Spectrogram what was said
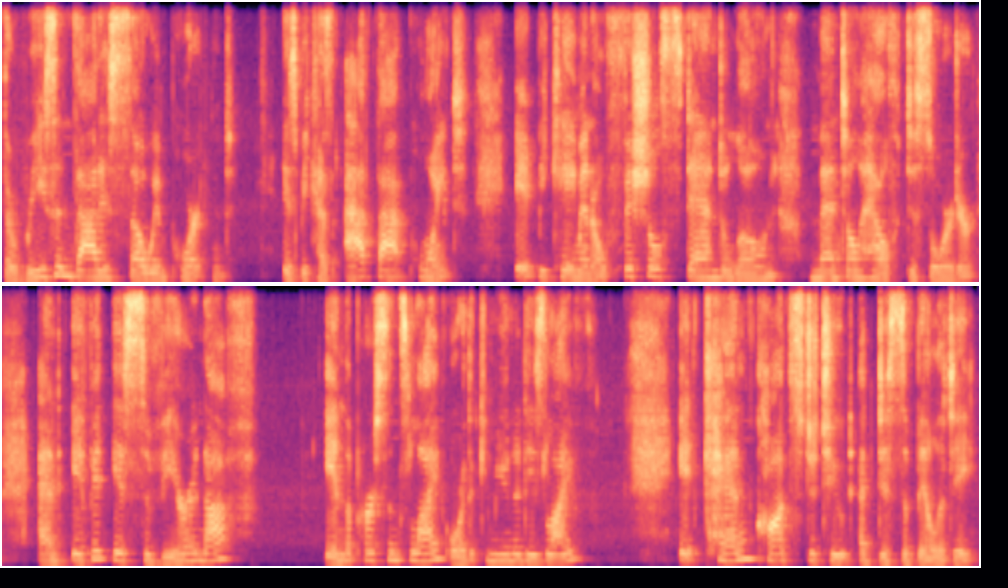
The reason that is so important is because at that point, it became an official standalone mental health disorder. And if it is severe enough in the person's life or the community's life, it can constitute a disability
